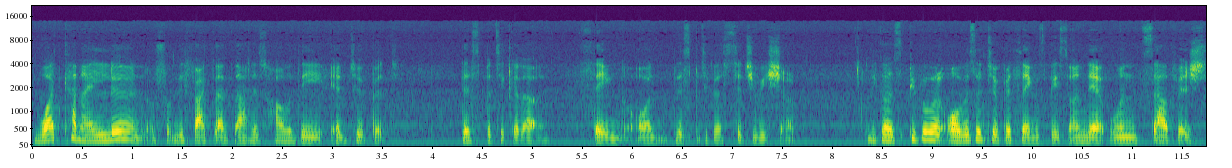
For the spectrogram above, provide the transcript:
What can I learn from the fact that that is how they interpret this particular thing or this particular situation? Because people will always interpret things based on their own selfish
